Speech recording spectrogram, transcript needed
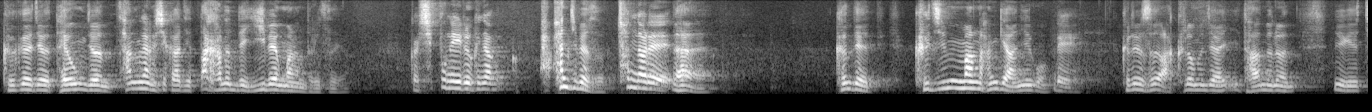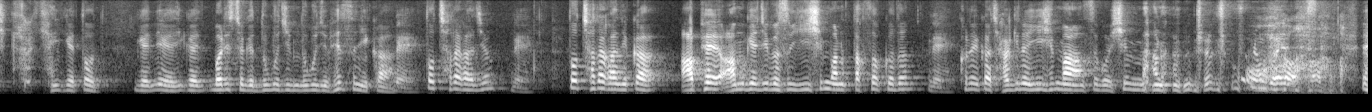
그거 저 대웅전 상량시까지 딱 하는데 200만 원 들었어요. 그러니까 10분의 1을 그냥 한 집에서. 첫날에 네. 근데 그 집만 한 게 아니고 네. 그래서 아 그러면 이제 다음에는 이게 이게 또 이게 이게 머릿속에 누구 집 누구 집 했으니까 네. 또 찾아가죠. 네. 또 찾아가니까 앞에 아무개 집에서 20만 원 딱 썼거든. 네. 그러니까 자기는 20만 원 쓰고 10만 원 쓰는 어. 거예요. 예.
